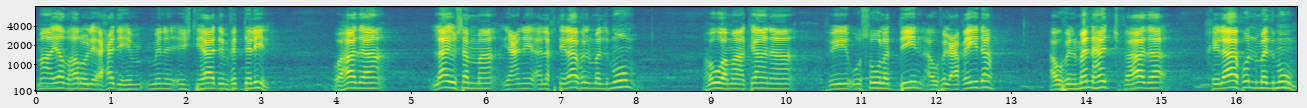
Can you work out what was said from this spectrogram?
ما يظهر لأحدهم من اجتهاد في الدليل وهذا لا يسمى يعني الاختلاف المذموم هو ما كان في أصول الدين أو في العقيدة أو في المنهج فهذا خلاف مذموم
